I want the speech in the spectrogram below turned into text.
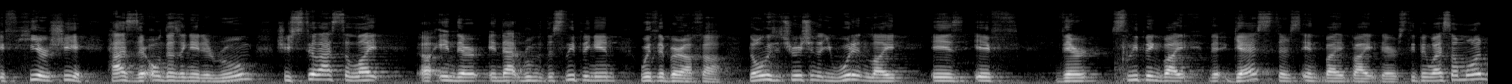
if he or she has their own designated room, she still has to light uh, in their in that room that they're sleeping in with the beracha. The only situation that you wouldn't light is if they're sleeping by the guests, they're in, by, by they're sleeping by someone,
